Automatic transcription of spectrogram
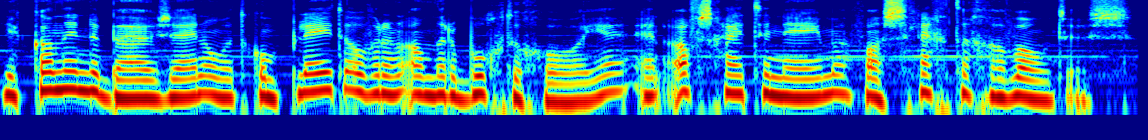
Je kan in de bui zijn om het compleet over een andere boeg te gooien en afscheid te nemen van slechte gewoontes.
